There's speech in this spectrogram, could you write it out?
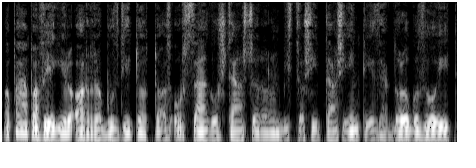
A pápa végül arra buzdította az Országos Társadalombiztosítási Intézet dolgozóit,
